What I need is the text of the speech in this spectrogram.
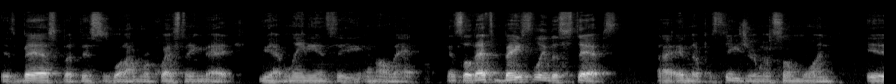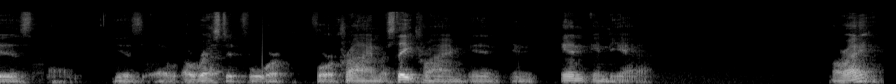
is best, but this is what I'm requesting that you have leniency and all that. And so that's basically the steps uh, in the procedure when someone is um, is uh, arrested for for a crime, a state crime in in in Indiana. All right.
